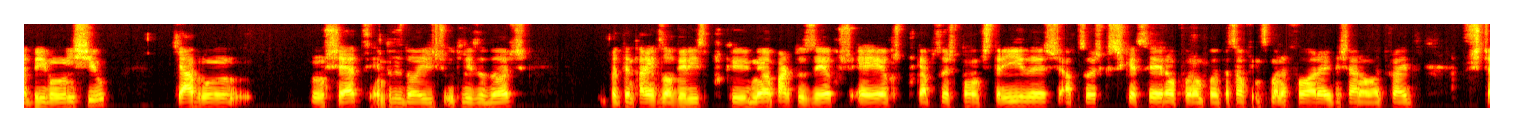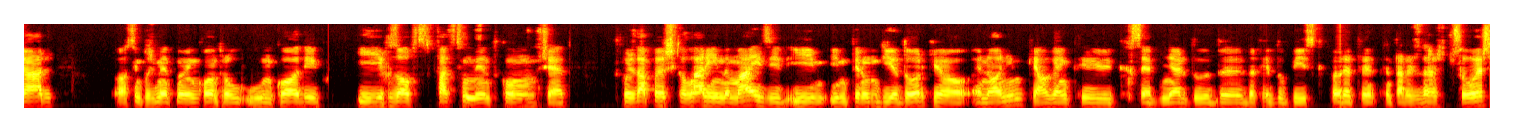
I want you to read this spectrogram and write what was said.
abrir um issue que abre um, um chat entre os dois utilizadores para tentarem resolver isso, porque a maior parte dos erros é erros porque há pessoas que estão distraídas, há pessoas que se esqueceram, foram para passar o fim de semana fora e deixaram a trade fechar, ou simplesmente não encontram um código e resolve-se facilmente com um chat. Depois dá para escalar ainda mais e, e, e, meter um mediador que é o anónimo, que é alguém que, que recebe dinheiro do, de, da rede do BISC para tentar ajudar as pessoas.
